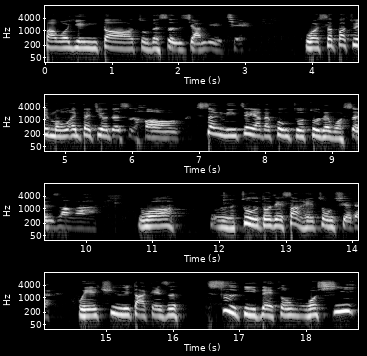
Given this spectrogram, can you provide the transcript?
把我引到主的圣像面前。我十八岁蒙恩得救的时候，圣灵这样的工作做在我身上啊！我嗯，住都在上海中学的，回去大概是四点来钟，我洗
